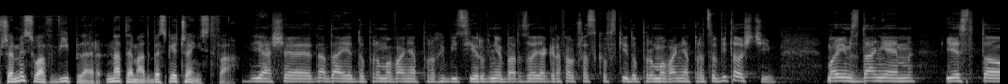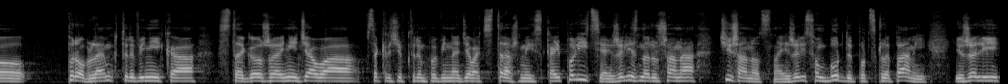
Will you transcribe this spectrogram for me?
Przemysław Wipler na temat bezpieczeństwa. Ja się nadaję do promowania prohibicji równie bardzo jak Rafał Trzaskowski do promowania pracowitości. Moim zdaniem jest to problem, który wynika z tego, że nie działa w zakresie, w którym powinna działać Straż Miejska i Policja. Jeżeli jest naruszana cisza nocna, jeżeli są burdy pod sklepami, jeżeli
